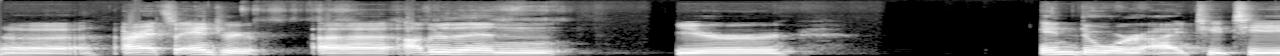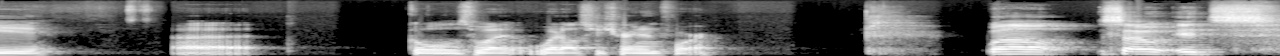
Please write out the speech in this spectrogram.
Uh, all right, so Andrew, uh, other than your indoor ITT uh, goals, what what else are you training for? Well, so it's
